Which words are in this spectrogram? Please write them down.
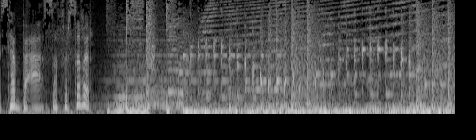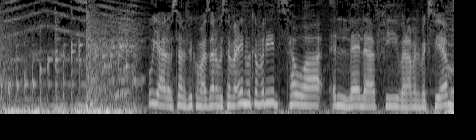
سبعة صفر صفر. ويا أهلا وسهلا فيكم اعزائنا المستمعين مكملين سوا الليلة في برنامج Mix PM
